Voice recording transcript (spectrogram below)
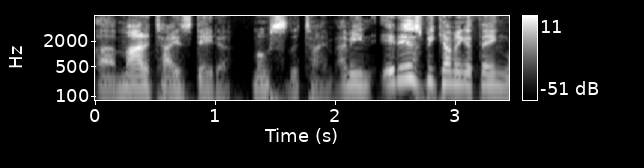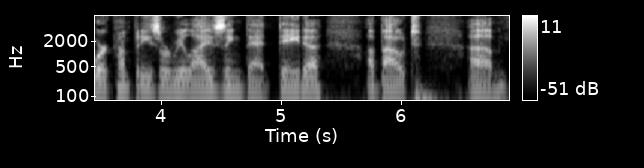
uh, monetize data most of the time. I mean, it is becoming a thing where companies are realizing that data about, um,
